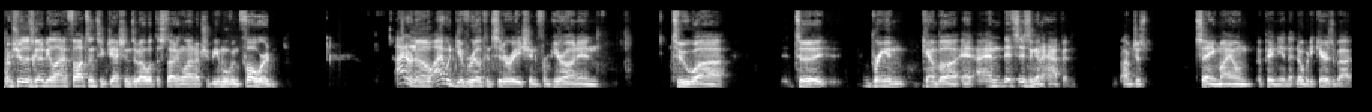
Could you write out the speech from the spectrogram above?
I'm sure there's going to be a lot of thoughts and suggestions about what the starting lineup should be moving forward. I don't know. I would give real consideration from here on in to uh, to bring in Kemba, and, and this isn't going to happen. I'm just saying my own opinion that nobody cares about.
